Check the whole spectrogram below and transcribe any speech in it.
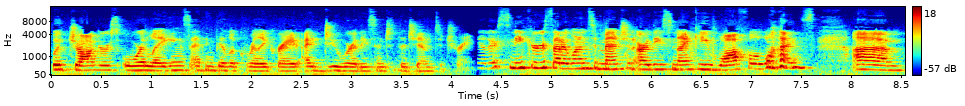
with joggers or leggings, I think they look really great. I do wear these into the gym to train. The other sneakers that I wanted to mention are these Nike waffle ones. Um,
